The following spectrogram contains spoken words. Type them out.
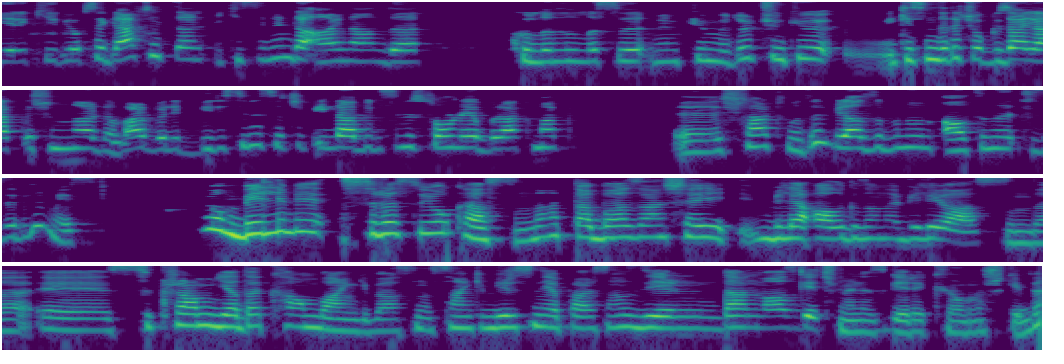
gerekir yoksa gerçekten ikisinin de aynı anda kullanılması mümkün müdür? Çünkü ikisinde de çok güzel yaklaşımlar da var. Böyle birisini seçip illa birisini sonraya bırakmak şart mıdır? Biraz da bunun altını çizebilir miyiz? Yok belli bir sırası yok aslında. Hatta bazen şey bile algılanabiliyor aslında. E, Scrum ya da Kanban gibi aslında. Sanki birisini yaparsanız diğerinden vazgeçmeniz gerekiyormuş gibi.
